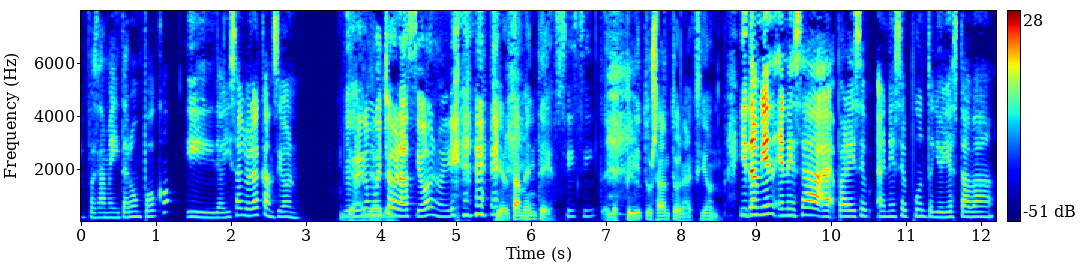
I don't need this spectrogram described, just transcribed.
y pues a meditar un poco, y de ahí salió la canción. Yo Ya, creo que ya, mucha ya. oración. oye. Ciertamente. sí, sí. El Espíritu Santo en acción. Y también en esa, para ese, en ese punto yo ya estaba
